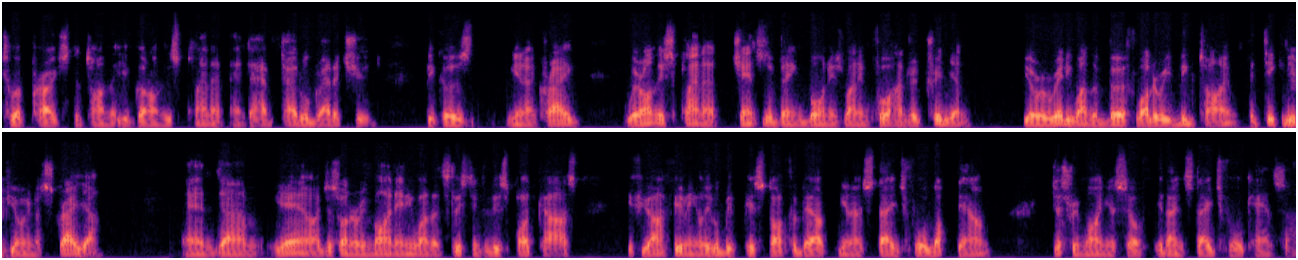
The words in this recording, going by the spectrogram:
to approach the time that you've got on this planet and to have total gratitude. Because you know craig we're on this planet chances of being born is one in 400 trillion. You're already won the birth lottery big time particularly if you're in australia. And um, yeah i just want to remind anyone that's listening to this podcast if you are feeling a little bit pissed off about, you know, stage four lockdown, just remind yourself it ain't stage four cancer.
